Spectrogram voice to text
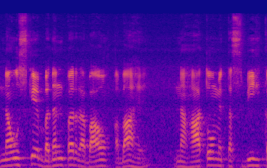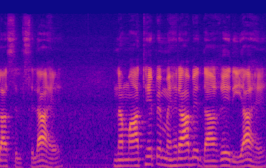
نہ اس کے بدن پر ربا و قبا ہے، نہ ہاتھوں میں تسبیح کا سلسلہ ہے، نہ ماتھے پہ محراب داغ ریا ہے۔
